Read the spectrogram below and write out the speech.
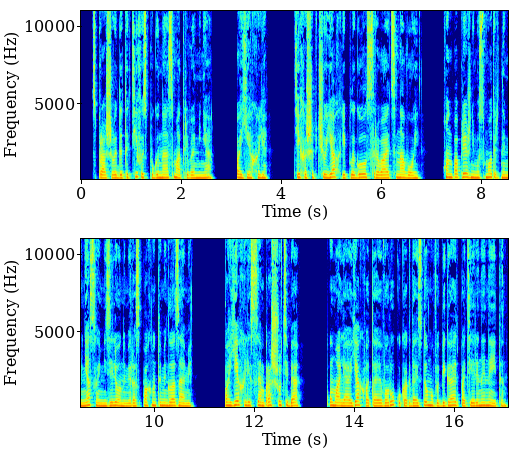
— спрашивает детектив, испуганно осматривая меня. «Поехали!» Тихо шепчу я, хриплый голос срывается на вой. Он по-прежнему смотрит на меня своими зелеными распахнутыми глазами. «Поехали, Сэм, прошу тебя!» Умоляю я, хватая его руку, когда из дома выбегает потерянный Нейтан.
